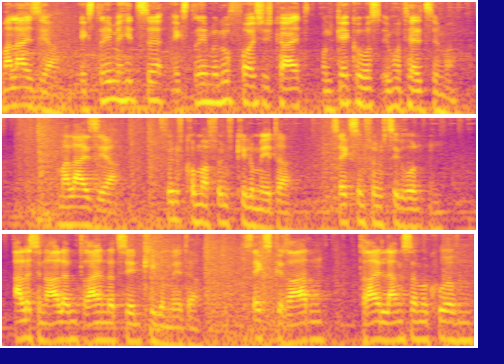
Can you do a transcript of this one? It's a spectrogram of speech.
Malaysia. Extreme Hitze, extreme Luftfeuchtigkeit und Geckos im Hotelzimmer. Malaysia. 5,5 Kilometer. 56 Runden. Alles in allem 310 Kilometer. Sechs Geraden, drei langsame Kurven,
